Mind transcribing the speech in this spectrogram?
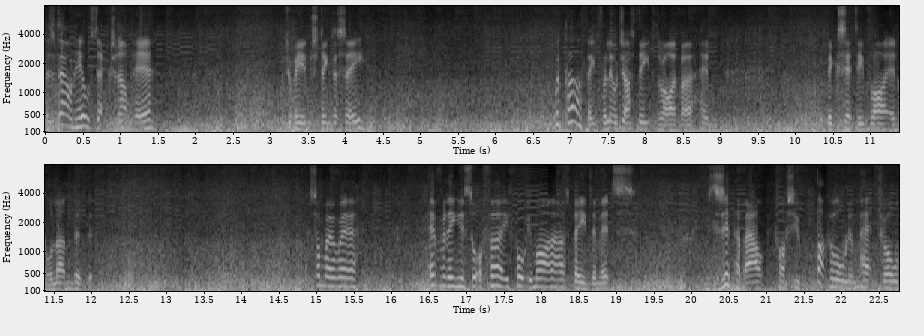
There's a downhill section up here, which will be interesting to see. We're perfect for a little Just Eat driver in a big city, Brighton or London. Somewhere where everything is sort of 30 40 mile an hour speed limits. Zip about costs you bugger all in petrol.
